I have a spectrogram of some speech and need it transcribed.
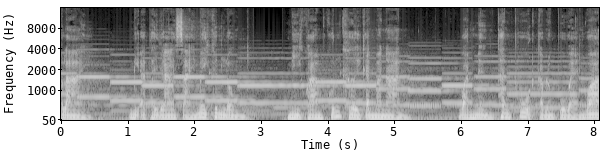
ปลาย มีอัธยาศัยไม่ขึ้นลง มีความคุ้นเคยกันมานาน วันหนึ่งท่านพูดกับหลวงปู่แหวนว่า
